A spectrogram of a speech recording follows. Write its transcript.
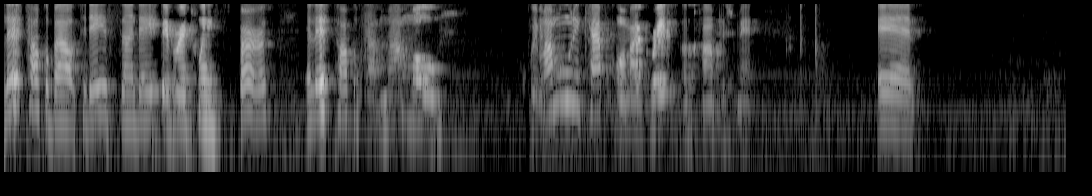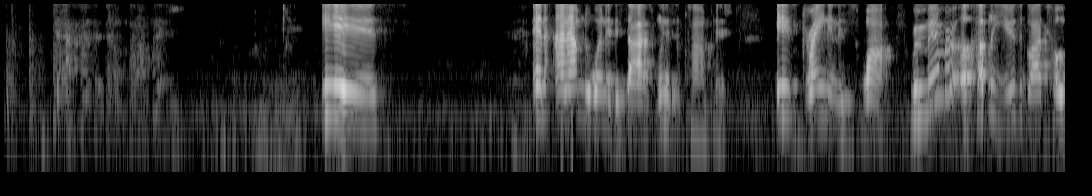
let's talk about today is Sunday, February 21st, and let's talk about my most, with my moon in Capricorn, my greatest accomplishment. And is, and, and I'm the one that decides when it's accomplished, is draining the swamp. Remember a couple of years ago, I told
